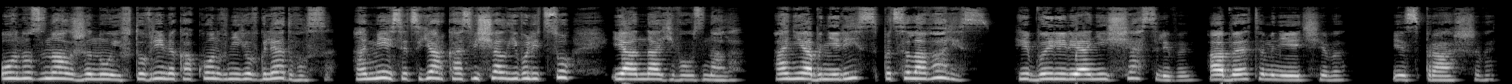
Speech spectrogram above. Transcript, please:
Он узнал жену, и в то время, как он в нее вглядывался, а месяц ярко освещал его лицо, и она его узнала. Они обнялись, поцеловались, и были ли они счастливы, об этом нечего и спрашивать.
